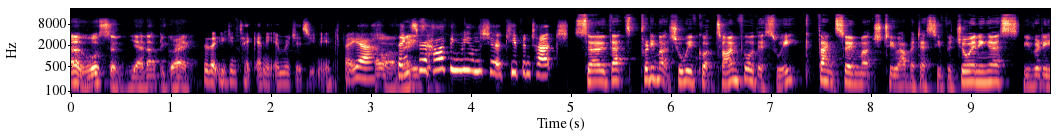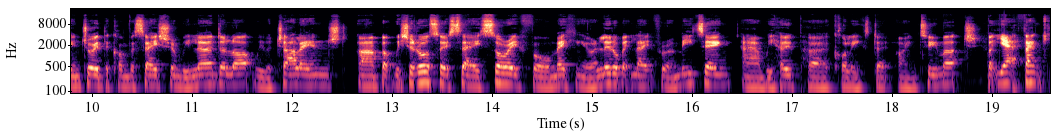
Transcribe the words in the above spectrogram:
Oh, awesome! Yeah, that'd be great. so that you can take any images you need. But yeah, Oh, thanks for having me on the show. Keep in touch. So that's pretty much all we've got time for this week. Thanks so much to Abadesi for joining us. We really enjoyed the conversation. We learned a lot. We were challenged. Uh, but we should also say sorry for making her a little bit late for a meeting. And we hope her colleagues don't mind too much. But yeah, thank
